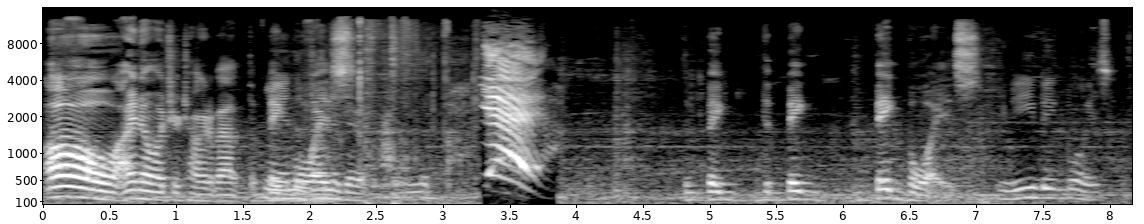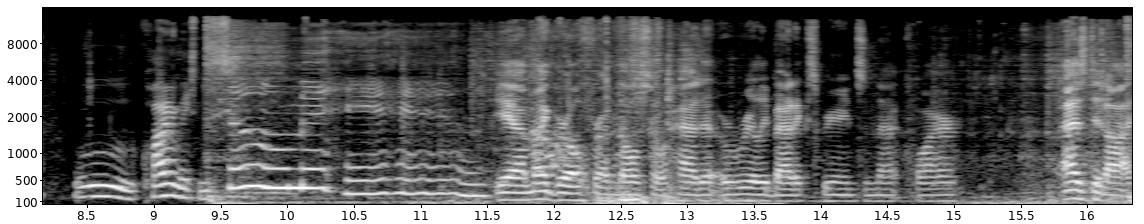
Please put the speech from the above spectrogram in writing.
Oh, I know what you're talking about. The Yeah, big the of boys. their- The big, the big, big boys. The big boys. Ooh, choir makes me so mad. Yeah, my girlfriend also had a, a really bad experience in that choir, as did I.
